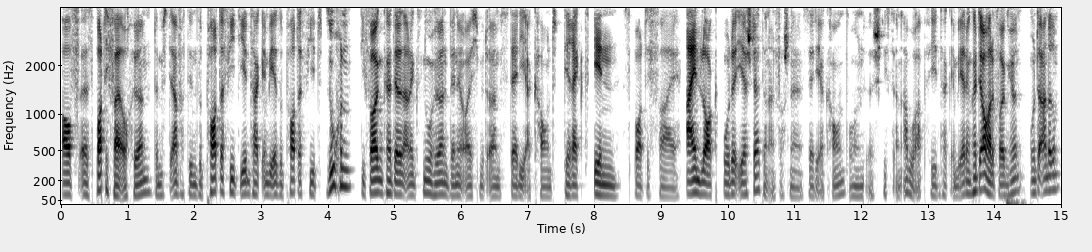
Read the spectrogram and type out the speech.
auf äh, Spotify auch hören. Da müsst ihr einfach den Supporter-Feed, jeden Tag NBA Supporter-Feed suchen. Die Folgen könnt ihr dann allerdings nur hören, wenn ihr euch mit eurem Steady-Account direkt in Spotify einloggt oder ihr stellt dann einfach schnell Steady-Account und äh, schließt ein Abo ab für jeden Tag NBA. Dann könnt ihr auch alle Folgen hören. Unter anderem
